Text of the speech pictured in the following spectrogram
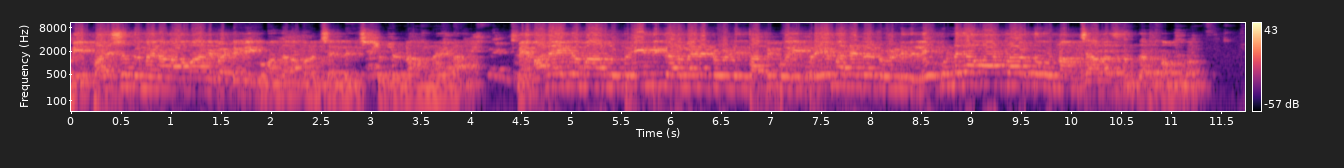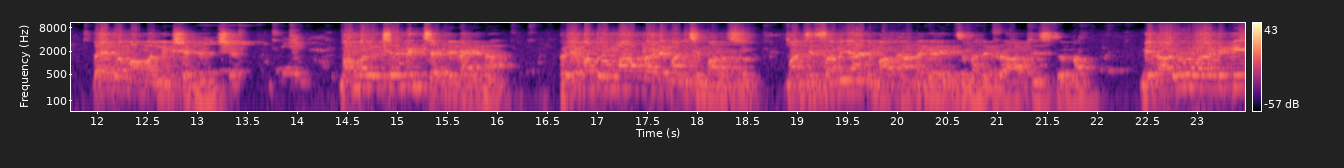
మీ పరిశుద్ధమైన నామాన్ని బట్టి మీకు వందనములు చెల్లించుకుంటున్నాం నాయన. మేము అనేక మార్లు ప్రీతికరమైనటువంటి తప్పిపోయి ప్రేమ అనేటటువంటిది లేకుండా మాట్లాడుతూ ఉన్నాం చాలా సందర్భంలో. దయతో మమ్మల్ని క్షమించండి. మమ్మల్ని క్షమించండి నాయన. ప్రేమతో మాట్లాడే మంచి మనసు మంచి సమయాన్ని మాకు అనుగ్రహించమని ప్రార్థిస్తున్నాం. మీరు అడుగు వాటికి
